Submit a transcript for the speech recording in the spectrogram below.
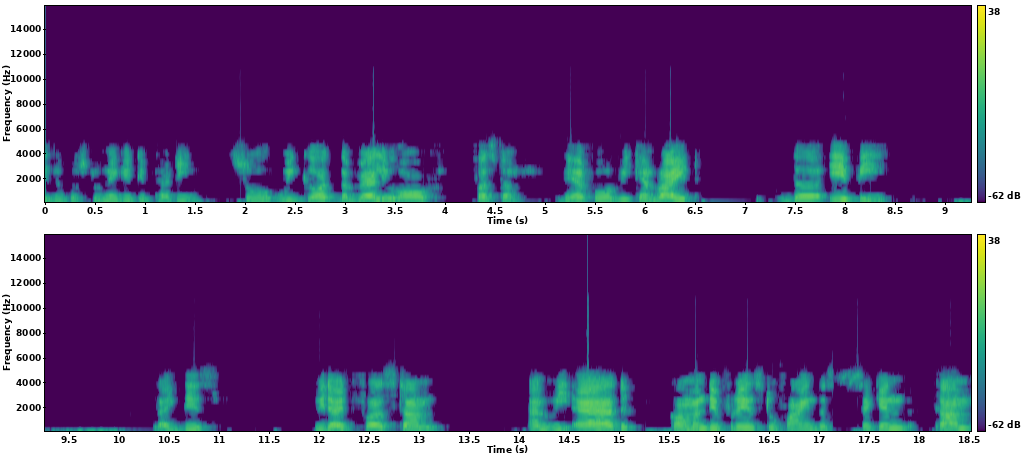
is equals to negative 13 so we got the value of first term. Therefore we can write the AP like this. We write first term and we add common difference to find the second term.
